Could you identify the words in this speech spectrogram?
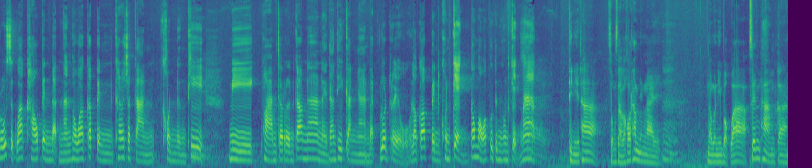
รู้สึกว่าเขาเป็นแบบนั้น เพราะว่าก็เป็นข้าราชการคนหนึ่งที่ มีความเจริญก้าวหน้าในด้านที่การงานแบบรวดเร็ว แล้วก็เป็นคนเก่งต้องบอกว่าปูตินเป็นคนเก่งมาก ทีนี้ถ้าสงสัยว่าเขาทำยังไงนาวานีบอกว่าเส้นทางการ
